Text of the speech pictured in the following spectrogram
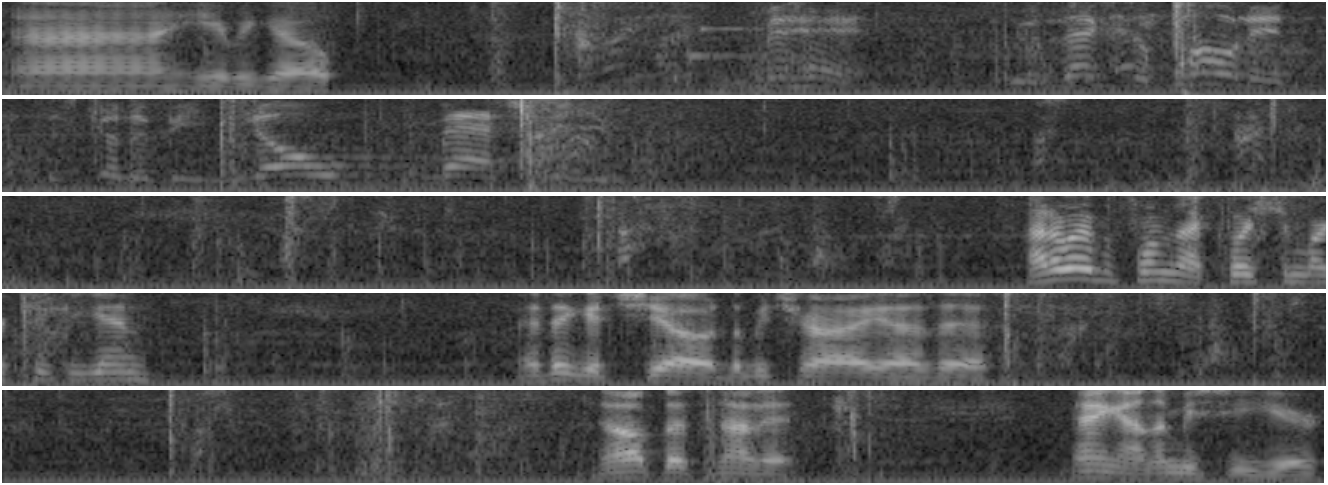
Uh, here we go. Man, your next opponent is gonna be no match for you. How do I perform that question mark kick again? I think it showed. Let me try uh, this. Nope, that's not it. Hang on, let me see here.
